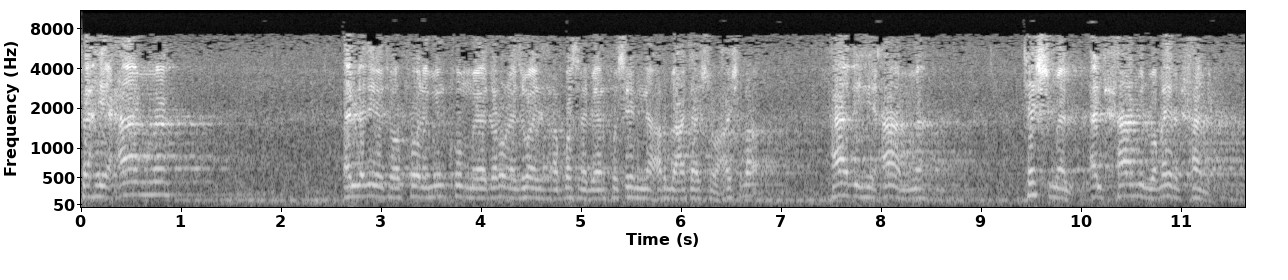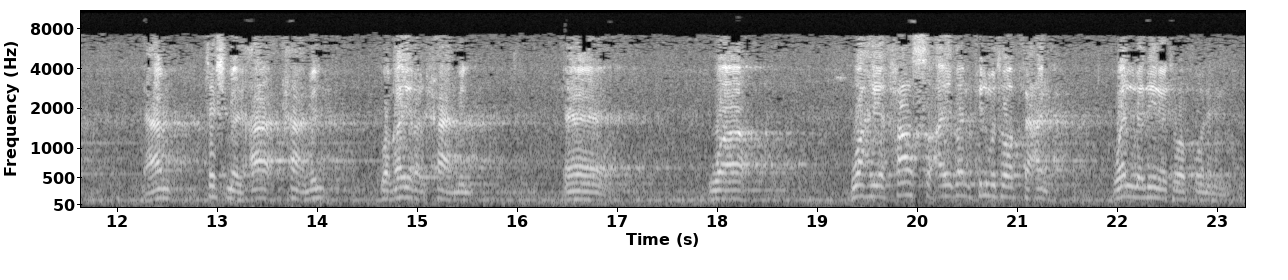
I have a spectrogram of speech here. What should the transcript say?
فهي عامة الذين يتوفون منكم ويذرون أزواج يتربصن بأنفسهن أربعة أشهر وعشرة هذه عامة تشمل الحامل وغير الحامل. نعم تشمل حامل وغير الحامل. آه و وهي خاصة أيضا في المتوفى عنه والذين يتوفون منكم.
